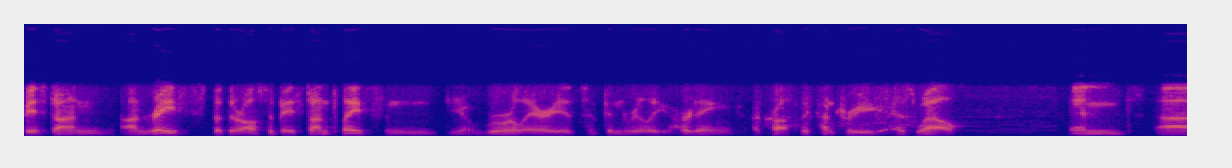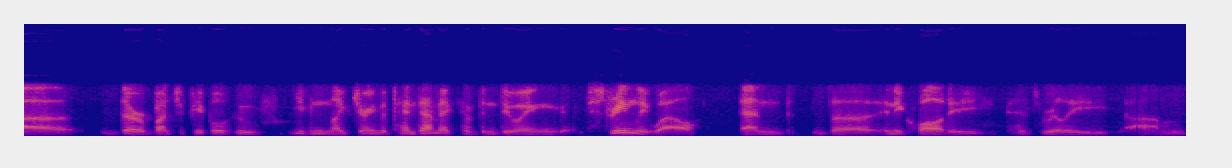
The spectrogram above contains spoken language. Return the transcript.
based on on race, but they're also based on place. And you know, rural areas have been really hurting across the country as well. And uh, there are a bunch of people who, even like during the pandemic, have been doing extremely well. And the inequality has really um,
